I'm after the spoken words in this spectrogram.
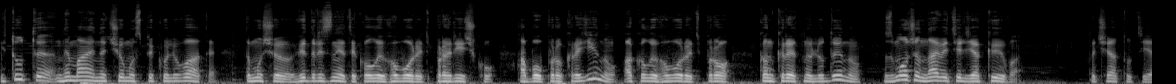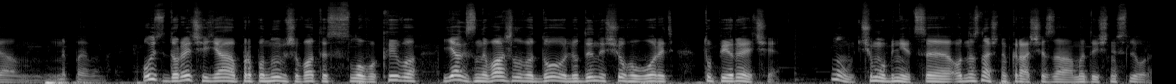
І тут е, немає на чому спекулювати, тому що відрізнити, коли говорять про річку або про країну, а коли говорять про конкретну людину, зможе навіть Ілля Кива. Хоча тут я не певен. Ось, до речі, я пропоную вживати слово Кива як зневажливе до людини, що говорить тупі речі. Ну, чому б ні, це однозначно краще за медичні слюри.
